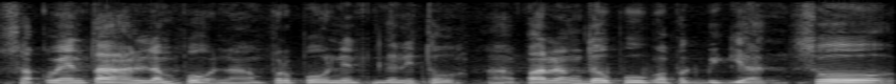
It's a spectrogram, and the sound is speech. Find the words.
sa kwentahan lang po na ang proponent ganito, ah, parang daw po mapagbigyan. So,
